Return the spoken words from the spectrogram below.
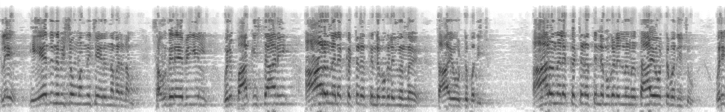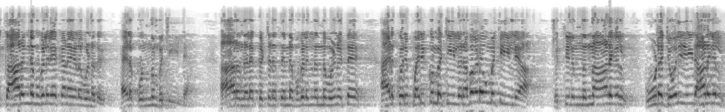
അല്ലെ? ഏത് നിമിഷവും വന്നു ചേരുന്ന മരണം. സൗദി അറേബ്യയിൽ ഒരു പാകിസ്ഥാനി ആറ് നില കെട്ടിടത്തിന്റെ മുകളിൽ നിന്ന് തായോട്ട് പതിച്ചു. ആറ് നില കെട്ടിടത്തിന്റെ മുകളിൽ നിന്ന് തായോട്ട് പതിച്ചു. ഒരു കാറിന്റെ മുകളിലേക്കാണ് അയാൾ വീണത്. അയാൾക്കൊന്നും പറ്റിയില്ല. ആറ് നില കെട്ടിടത്തിന്റെ മുകളിൽ നിന്ന് വീണിട്ട് അയാൾക്കൊരു പരിക്കും പറ്റിയില്ല ഒരു അപകടവും പറ്റിയില്ല. ചുറ്റിലും നിന്ന ആളുകൾ കൂടെ ജോലി ചെയ്ത ആളുകൾ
